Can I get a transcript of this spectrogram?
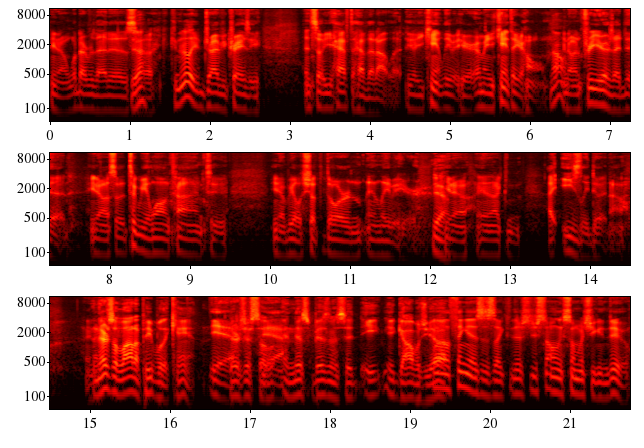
you know whatever that is Yeah. uh, can really drive you crazy. And so you have to have that outlet. You know, you can't leave it here. I mean, you can't take it home. No. You know, and for years I did. You know, so it took me a long time to, you know, be able to shut the door and, and leave it here. Yeah. You know, and I can, I easily do it now. and there's a lot of people that can't. Yeah, There's just a, yeah. in this business it it, it gobbles you up. well, the thing is, is like there's just only so much you can do,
